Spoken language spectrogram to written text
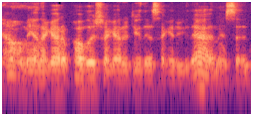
no, man, I got to publish, I got to do this, I got to do that. And I said,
